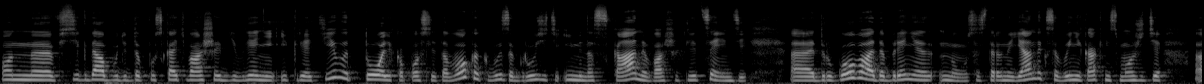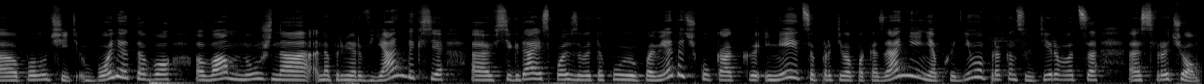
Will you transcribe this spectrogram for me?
он э, всегда будет допускать ваши объявления и креативы только после того, как вы загрузите именно сканы ваших лицензий. Э, другого одобрения, ну, со стороны Яндекса вы никак не сможете э, получить. Более того, вам нужно, например, в Яндексе э, всегда использовать такую пометочку, как имеется противопоказание, необходимо проконсультироваться с врачом.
